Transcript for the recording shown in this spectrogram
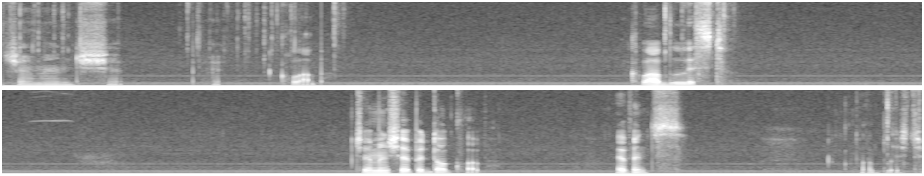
German Shepherd Club. Club list. German Shepherd Dog Club. Events. Club list.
